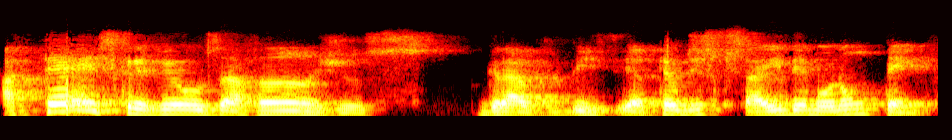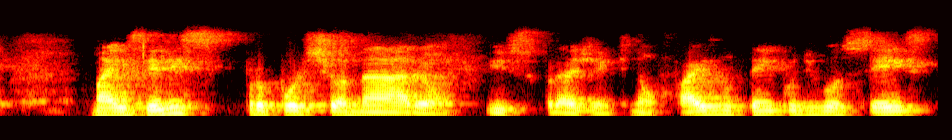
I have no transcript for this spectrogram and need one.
Até escrever os arranjos, grave, até o disco sair demorou um tempo, mas eles proporcionaram isso para a gente. Não, faz no tempo de vocês,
